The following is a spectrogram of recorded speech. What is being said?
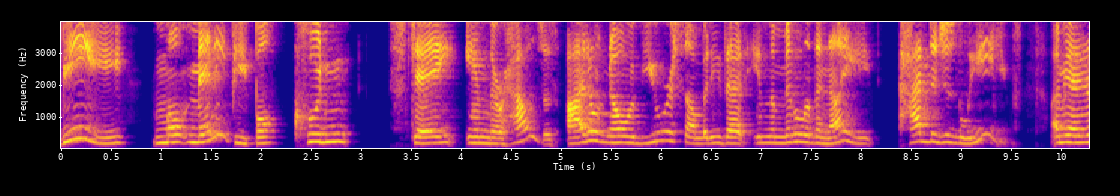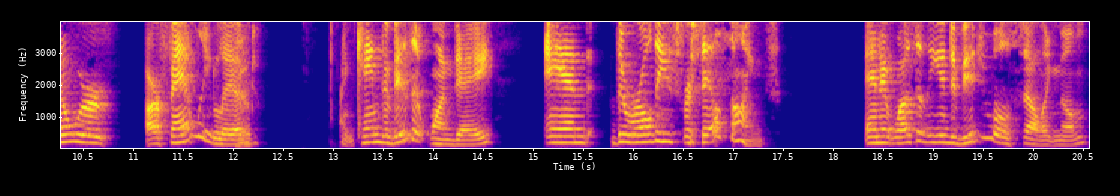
B, mo- many people couldn't stay in their houses. I don't know if you were somebody that in the middle of the night had to just leave. I mean, I know where our family lived and came to visit one day, and there were all these for sale signs. And it wasn't the individuals selling them.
